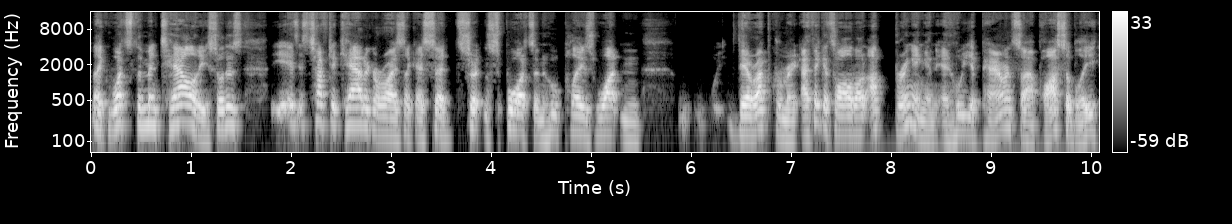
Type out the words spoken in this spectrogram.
Like, what's the mentality? So there's it's tough to categorize, like I said, certain sports and who plays what and their upbringing. I think it's all about upbringing and, and who your parents are, possibly.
